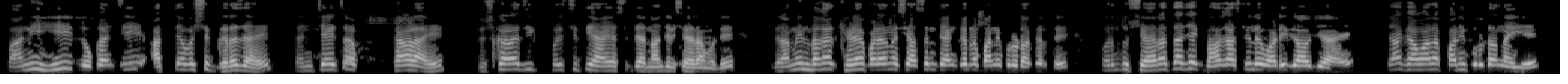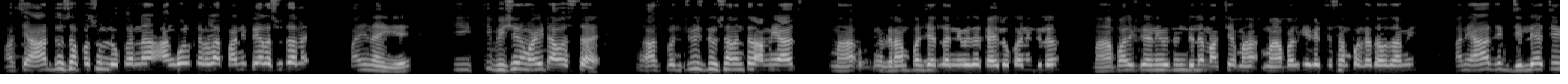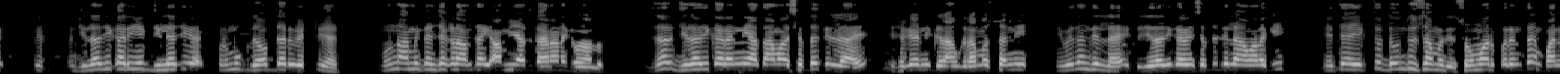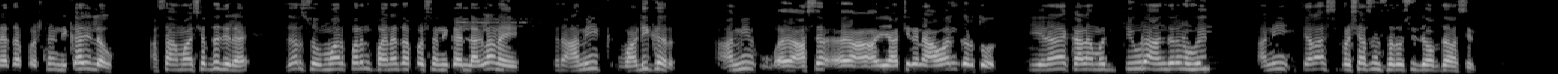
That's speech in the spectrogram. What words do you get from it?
पाणी ही लोकांची अत्यावश्यक गरज आहे. टंचाईचा काळ आहे. दुष्काळाची परिस्थिती आहे सध्या नांदेड शहरामध्ये. ग्रामीण भागात खेड्यापाड्यांना शासन टँकरनं पाणी पुरवठा करते परंतु शहराचा जे एक भाग असलेलं वाडी गाव जे आहे त्या गावाला पाणी पुरवठा नाहीये. मागच्या आठ दिवसापासून लोकांना आंघोळ करायला पाणी प्यायला सुद्धा नाही- पाणी नाहीये. की इतकी भीषण वाईट अवस्था आहे. आज पंचवीस दिवसानंतर आम्ही आज महा ग्रामपंचायतला निवेदन काही लोकांनी दिलं महापालिकेला निवेदन दिलं मागच्या महा महापालिकेच्या संपर्कात आहोत आम्ही. आणि आज एक जिल्ह्याचे जिल्हाधिकारी एक जिल्ह्याचे प्रमुख जबाबदार व्यक्ती आहेत. म्हणून आम्ही त्यांच्याकडे आमचा आम्ही आज गाराणा घेऊन आलो. जर जिल्हाधिकाऱ्यांनी आता आम्हाला शब्द दिलेला आहे सगळ्यांनी ग्राम ग्रामस्थांनी निवेदन दिलेलं आहे जिल्हाधिकाऱ्यांनी शब्द दिला आम्हाला की येत्या एक ते दोन दिवसामध्ये सोमवारपर्यंत पाण्याचा प्रश्न निकाली लावू असा आम्हाला शब्द दिला आहे. जर सोमवारपर्यंत पाण्याचा प्रश्न निकाली लागला नाही तर आम्ही वाडीकर आम्ही असं या ठिकाणी आवाहन करतो की येणाऱ्या काळामध्ये तीव्र आंदोलन होईल आणि त्याला प्रशासन सर्वस्वी जबाबदार असेल.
